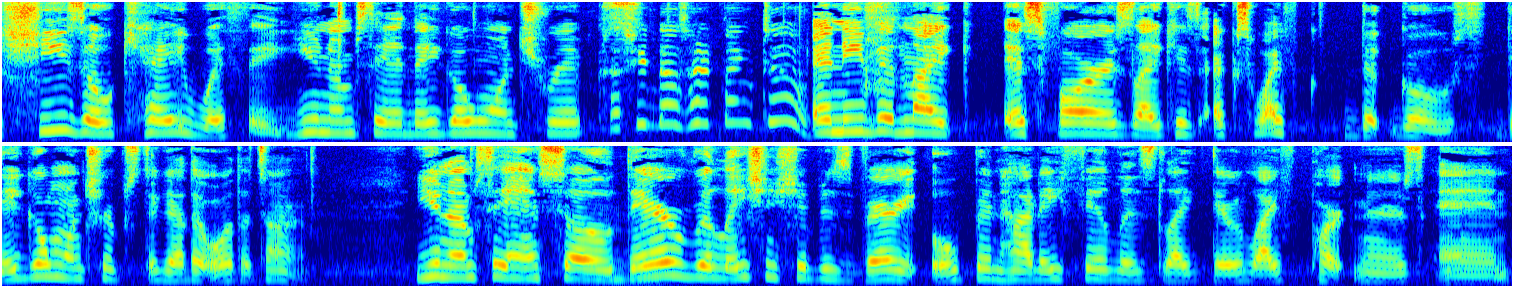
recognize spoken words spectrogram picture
she's okay with it. You know what I'm saying? They go on trips. Cause she does her thing too. And even like as far as like his ex-wife goes, they go on trips together all the time. You know what I'm saying? So their relationship is very open. How they feel is like they're life partners, and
